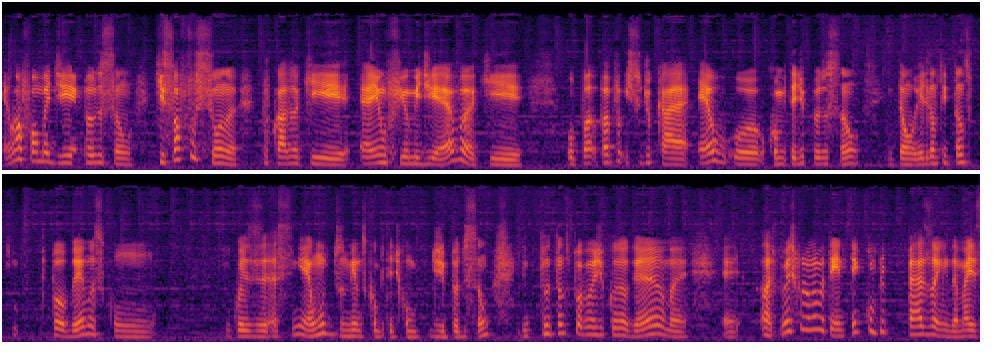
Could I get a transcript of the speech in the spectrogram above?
É uma forma de produção que só funciona por causa que é um filme de Eva que o próprio estúdio cara é o, o, comitê de produção, então ele não tem tantos problemas com, coisas assim, é um dos membros do comitê de, de produção, ele tem tantos problemas de cronograma, é, os problemas de cronograma tem, tem que cumprir prazos ainda, mas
